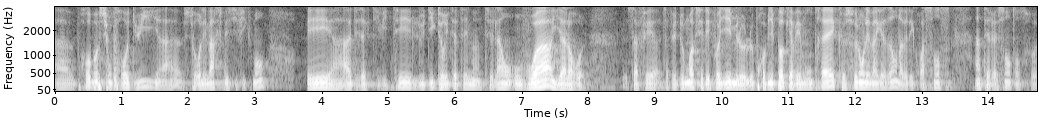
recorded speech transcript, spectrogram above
euh, promotion produit sur les marques spécifiquement, et à des activités ludiques de retailtainment. Et là, on, voit, il y a alors ça fait, ça fait deux mois que c'est déployé, mais le, le, premier POC avait montré que selon les magasins, on avait des croissances intéressante, entre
